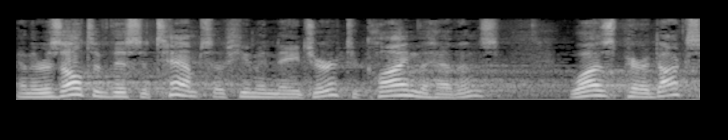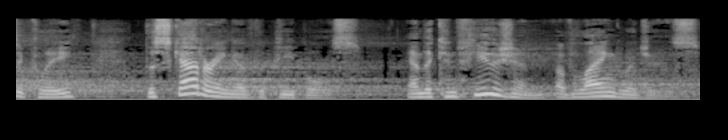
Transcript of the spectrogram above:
And the result of this attempt of human nature to climb the heavens was paradoxically the scattering of the peoples, and the confusion of languages.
